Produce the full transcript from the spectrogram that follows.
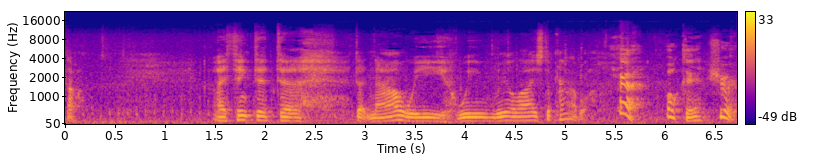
no. I think that uh, that now we we realize the problem. Yeah, okay, sure.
